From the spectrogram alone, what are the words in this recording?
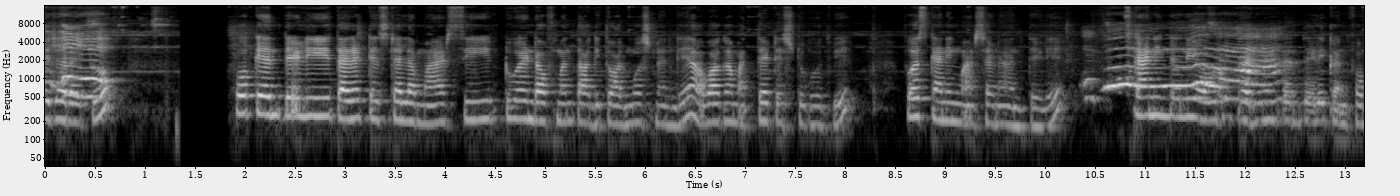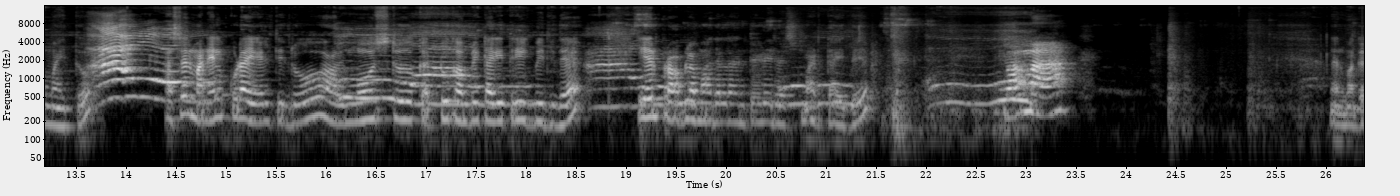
ಬೇಜಾರಾಯಿತು. ಓಕೆ ಅಂತೇಳಿ ಥೈರಾಯ್ಡ್ ಟೆಸ್ಟ್ ಎಲ್ಲ ಮಾಡಿಸಿ ಟೂ ಆ್ಯಂಡ್ ಹಾಫ್ ಮಂತ್ ಆಗಿತ್ತು ಆಲ್ಮೋಸ್ಟ್ ನನಗೆ. ಆವಾಗ ಮತ್ತೆ ಟೆಸ್ಟಿಗೆ ಹೋದ್ವಿ. ಫಸ್ಟ್ ಸ್ಕ್ಯಾನಿಂಗ್ ಮಾಡಿಸೋಣ ಅಂತೇಳಿ. ಸ್ಕ್ಯಾನಿಂಗಲ್ಲಿ ಅವರು ಪ್ರೆಗ್ನೆಂಟ್ ಅಂತೇಳಿ ಕನ್ಫರ್ಮ್ ಆಯಿತು. ಅಷ್ಟರಲ್ಲಿ ಮನೇಲಿ ಕೂಡ ಹೇಳ್ತಿದ್ರು ಆಲ್ಮೋಸ್ಟ್ ಟು ಕಂಪ್ಲೀಟ್ ಆಗಿ ತ್ರೀಗೆ ಬಿದ್ದಿದೆ. ಏನು ಪ್ರಾಬ್ಲಮ್ ಆಗಲ್ಲ ಅಂತೇಳಿ ರೆಸ್ಟ್ ಮಾಡ್ತಾ ಇದ್ದೆ. ನನ್ನ ಮಗ.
